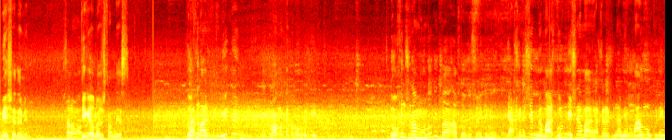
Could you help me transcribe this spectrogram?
мешавед амин дига илоҷатам нест дохил шудам мондодед ба автобусое ки яхинаша маҷбур мешавам ман мумкунем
